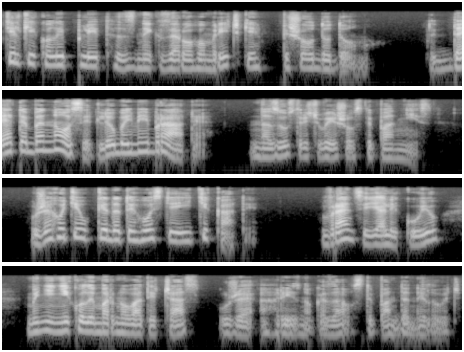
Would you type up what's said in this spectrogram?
Тільки коли плід зник за рогом річки, пішов додому. Де тебе носить, любий мій брате? Назустріч вийшов Степан Ніс. Уже хотів кидати гостя і тікати. Вранці я лікую, мені ніколи марнувати час, уже грізно казав Степан Данилович.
